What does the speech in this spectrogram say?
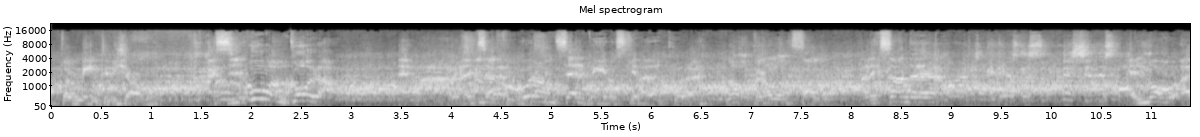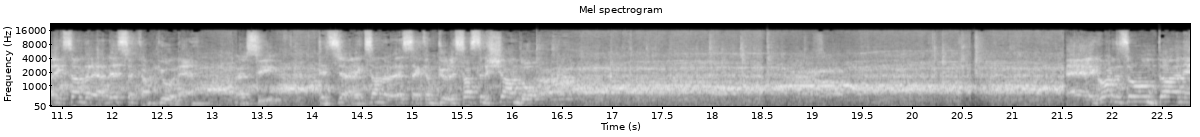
attualmente, diciamo. Eh sì. Uh, ancora! Eh, ma Alexander Alexander ora non serve che lo schiena ancora, eh. No, però lo affaga. Alexander È il nuovo. Alexander adesso è campione, eh. Eh sì. Attenzione, Alexander adesso è campione, sta strisciando. Eh, le corde sono lontane.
